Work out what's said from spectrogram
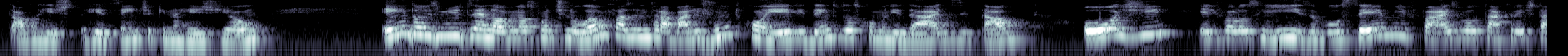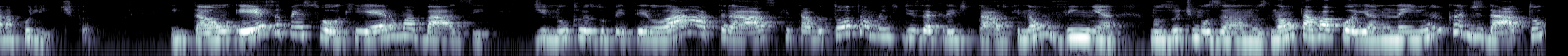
estava recente aqui na região. Em 2019, nós continuamos fazendo trabalho junto com ele, dentro das comunidades e tal. Hoje, ele falou assim: Isa, você me faz voltar a acreditar na política. Então, essa pessoa que era uma base de núcleos do PT lá atrás, que estava totalmente desacreditado, que não vinha nos últimos anos, não estava apoiando nenhum candidato,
